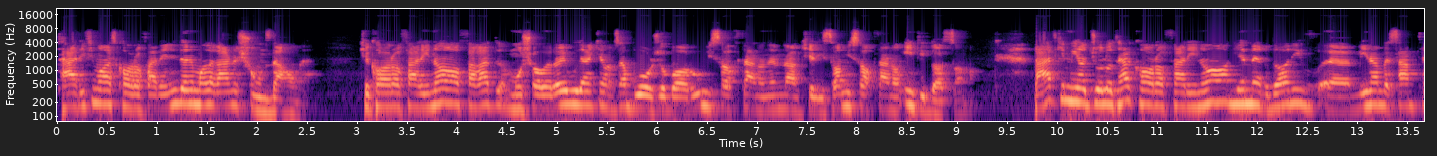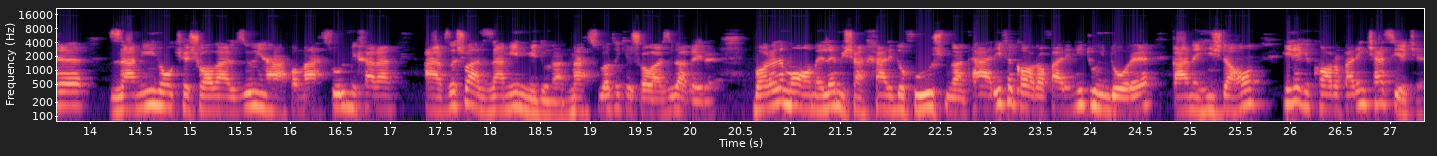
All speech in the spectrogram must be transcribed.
تعریفی ما از کارآفرینی داریم مال قرن 16 همه که کارآفرینا فقط مشاورایی بودن که مثلا برج و بارو میساختن و نمی‌دونم کلیسا میساختن و این تیپ داستانا. بعد که میاد جلوتر کارآفرینا یه مقداری میرن به سمت زمین و کشاورزی و این حرفا. محصول می‌خرن ارزش رو از زمین می‌دونن محصولات کشاورزی و غیره. وارد معامله میشن خرید و فروش می‌کنن. تعریف کارآفرینی تو این دوره قرن 18 هم اینه که کارآفرین کسیه که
